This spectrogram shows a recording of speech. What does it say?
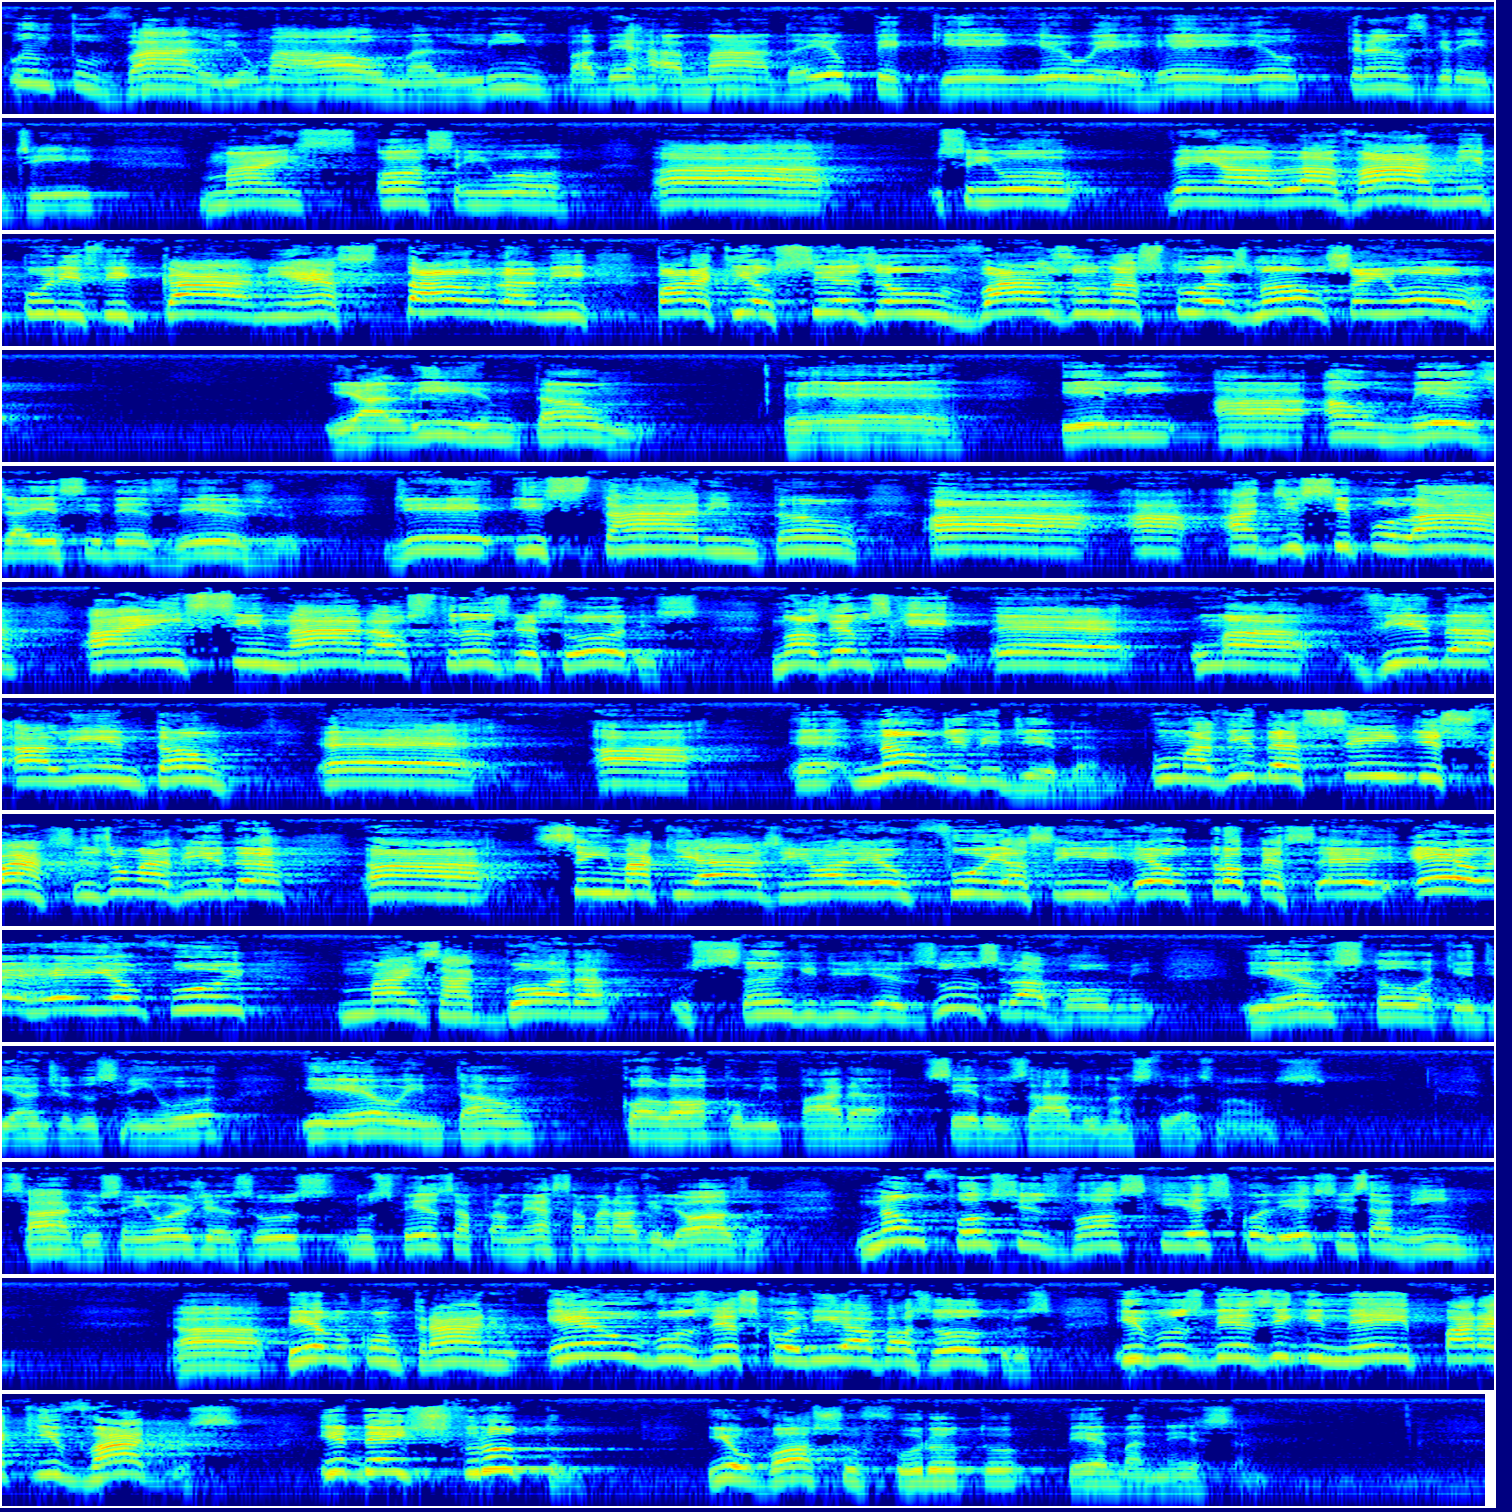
Quanto vale uma alma limpa, derramada? Eu pequei, eu errei, eu transgredi, mas, ó Senhor, ah, o Senhor venha lavar-me, purificar-me, restaura-me, para que eu seja um vaso nas tuas mãos, Senhor. E ali então, é, ele a, almeja esse desejo de estar então a, a, a discipular, a ensinar aos transgressores. Nós vemos que é, uma vida ali, então, é, a, é, não dividida, uma vida sem disfarces, uma vida ah, sem maquiagem. Olha, eu fui assim, eu tropecei, eu errei, eu fui, mas agora o sangue de Jesus lavou-me e eu estou aqui diante do Senhor e eu então coloco-me para ser usado nas tuas mãos. Sabe, o Senhor Jesus nos fez a promessa maravilhosa: não fostes vós que escolhestes a mim. Ah, pelo contrário, eu vos escolhi a vós outros e vos designei para que vades e deis fruto, e o vosso fruto permaneça.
